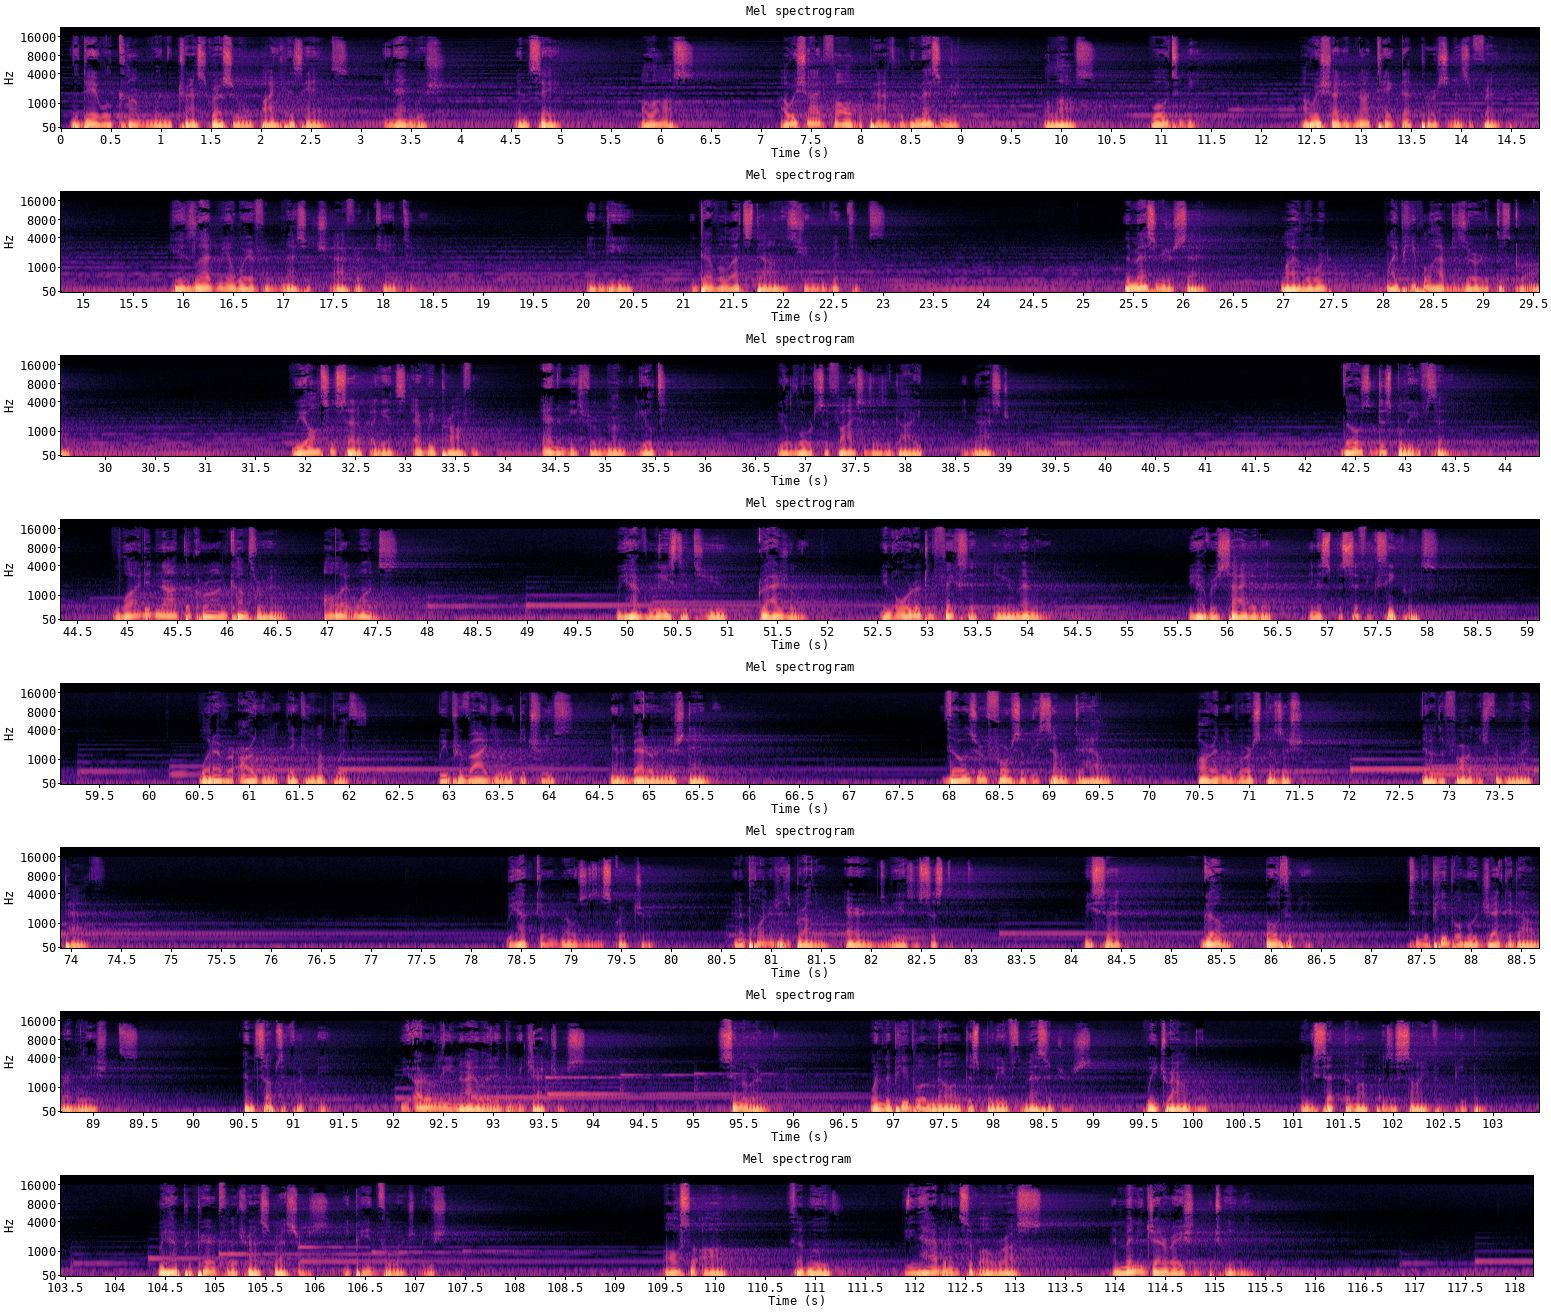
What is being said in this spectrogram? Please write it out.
The day will come when the transgressor will bite his hands in anguish and say, Alas, I wish I had followed the path of the messenger. Alas, woe to me. I wish I did not take that person as a friend. He has led me away from the message after it came to me. Indeed, the devil lets down his human victims. The messenger said, My Lord, my people have deserted this Quran. We also set up against every prophet enemies from among the guilty. Your Lord suffices as a guide, and master. Those who disbelieved said, Why did not the Quran come through him all at once? We have released it to you gradually in order to fix it in your memory. We have recited it in a specific sequence whatever argument they come up with, we provide you with the truth and a better understanding. Those who are forcibly summoned to hell are in the worst position. They are the farthest from the right path. We have given Moses a scripture and appointed his brother Aaron to be his assistant. We said, Go, both of you, to the people who rejected our revelations and subsequently, we utterly annihilated the rejectors. Similarly, when the people of Noah disbelieved the messengers, we drowned them, and we set them up as a sign for the people. We have prepared for the transgressors a painful retribution. Also Ad, Thamud, the inhabitants of Al Rus, and many generations between them.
